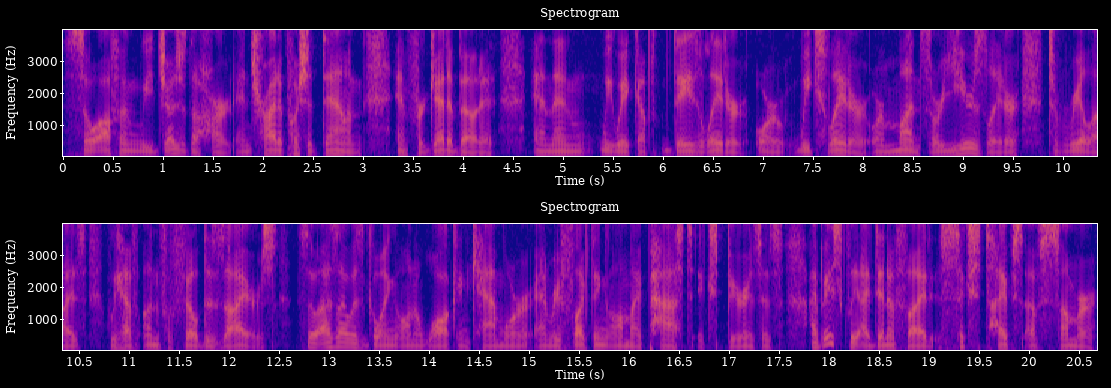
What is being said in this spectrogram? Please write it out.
So often we judge the heart and try to push it down and forget about it. And then we wake up days later or weeks later or months or years later to realize we have unfulfilled desires. So as I was going on a walk in Canmore and reflecting on my past experiences, I basically basically identified six types of summer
